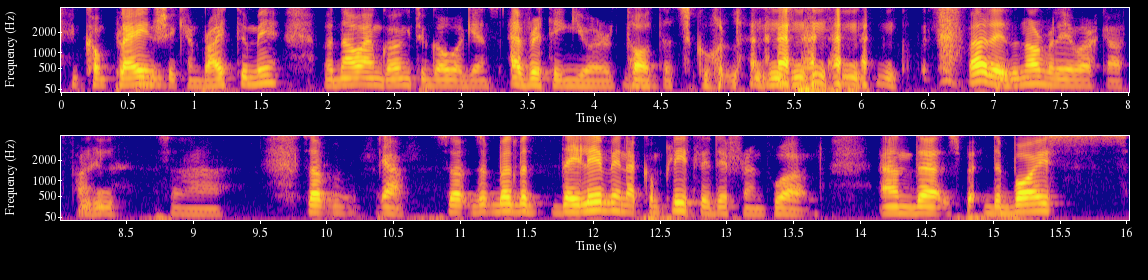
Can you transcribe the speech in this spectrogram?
complaint, she can write to me. But now I'm going to go against everything you're taught at school. but it's normally work out fine. Mm-hmm. So, so yeah. So, so, but but they live in a completely different world, and the the boys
